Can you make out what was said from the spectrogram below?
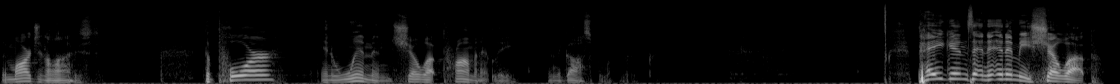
They're marginalized. The poor and women show up prominently in the Gospel of Luke. Pagans and enemies show up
